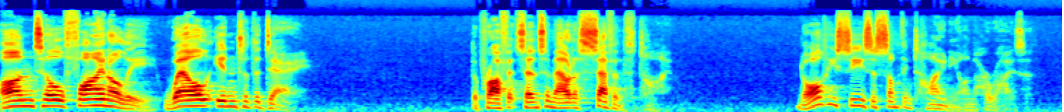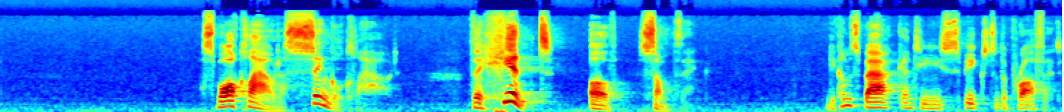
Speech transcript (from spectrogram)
Until finally, well into the day, the prophet sends him out a seventh time. And all he sees is something tiny on the horizon a small cloud, a single cloud, the hint of something. And he comes back and he speaks to the prophet,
